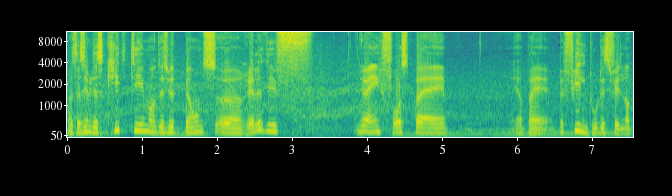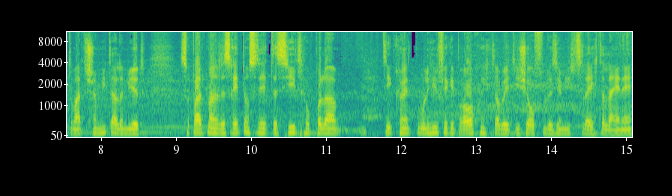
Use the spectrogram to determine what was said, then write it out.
Also das ist eben das Kit-Team und es wird bei uns äh, relativ, ja eigentlich fast bei, ja, bei, bei vielen Todesfällen automatisch schon mit alarmiert. Sobald man das Rettungssanitäter sieht, hoppala, die könnten wohl Hilfe gebrauchen. Ich glaube, die schaffen das eben nicht so leicht alleine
